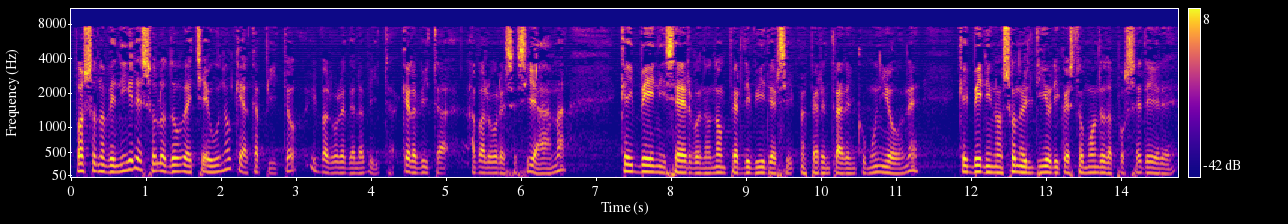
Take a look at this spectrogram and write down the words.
possono venire solo dove c'è uno che ha capito il valore della vita, che la vita ha valore se si ama, che i beni servono non per dividersi ma per entrare in comunione, che i beni non sono il Dio di questo mondo da possedere,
